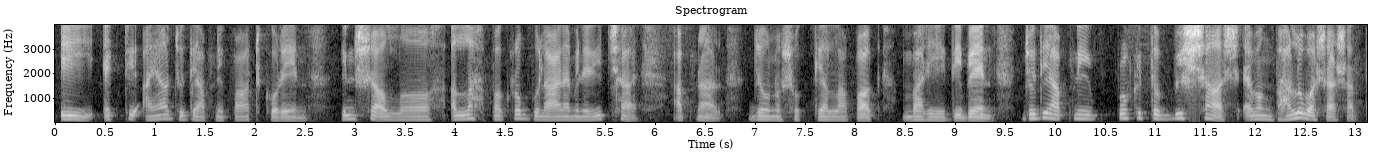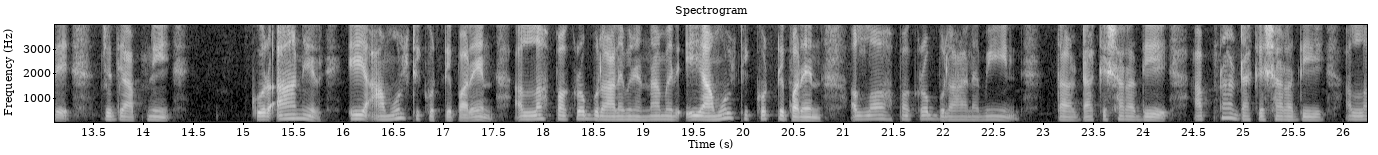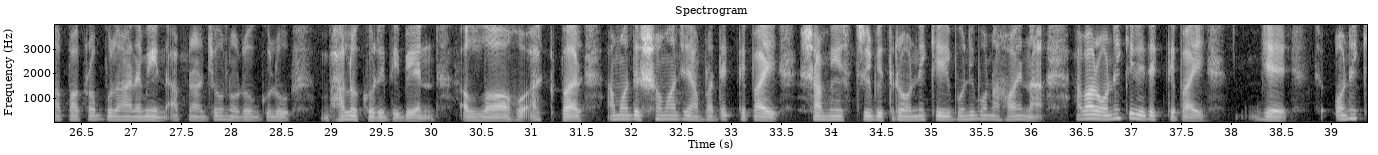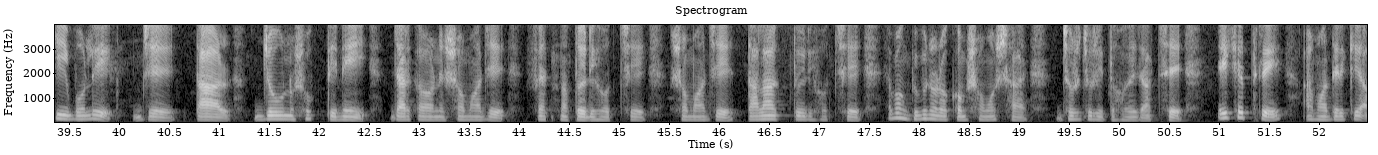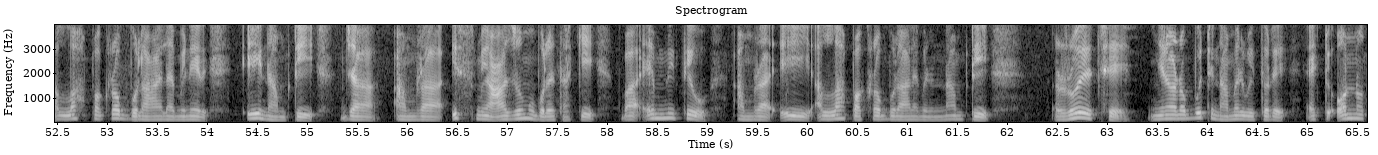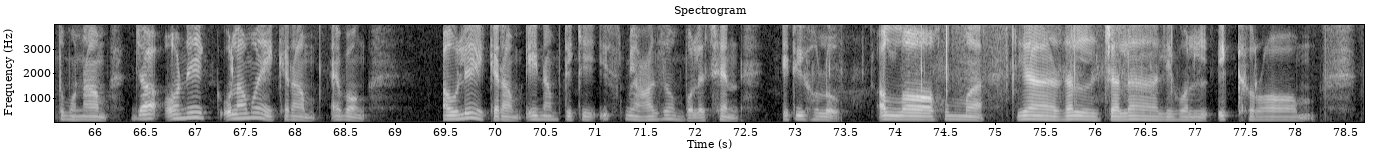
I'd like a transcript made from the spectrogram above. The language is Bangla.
এই একটি আয়াত যদি আপনি পাঠ করেন ইনশা আল্লাহ আল্লাহ পাক রব্বুল আলমিনের ইচ্ছায় আপনার যৌন শক্তি আল্লাহ পাক বাড়িয়ে দিবেন। যদি আপনি প্রকৃত বিশ্বাস এবং ভালোবাসার সাথে যদি আপনি কোরআনের এই আমলটি করতে পারেন, আল্লাহ পাক আলমিনের নামের এই আমলটি করতে পারেন, আল্লাহ পাক আলমিন তার ডাকে সাড়া দিয়ে, আপনার ডাকে সাড়া দিয়ে আল্লাহ পাক রব্বুল আলমিন আপনার যৌন রোগগুলো ভালো করে দিবেন। আল্লাহ আকবার। আমাদের সমাজে আমরা দেখতে পাই, স্বামী স্ত্রীর ভিতরে অনেকেরই বনিবনা হয় না। আবার অনেকেরই দেখতে পাই যে, অনেকেই বলে যে তার যৌন শক্তি নেই, যার কারণে সমাজে ফেতনা তৈরি হচ্ছে, সমাজে তালাক তৈরি হচ্ছে এবং বিভিন্ন রকম সমস্যায় জর্জরিত হয়ে যাচ্ছে। এই ক্ষেত্রে আমাদেরকে আল্লাহ পাকরব্বুল আলমিনের এই নামটি, যা আমরা ইসমে আজমও বলে থাকি বা এমনিতেও আমরা এই আল্লাহ পাকরব্বুল আলমিনের নামটি রয়েছে, নিরানব্বইটি নামের ভিতরে একটি অন্যতম নাম, যা অনেক ওলামায়ে কেরাম এবং আউলে কেরাম এই নামটিকে ইসমে আজম বলেছেন। এটি হলো, আল্লাহুম্মা ইকরম।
